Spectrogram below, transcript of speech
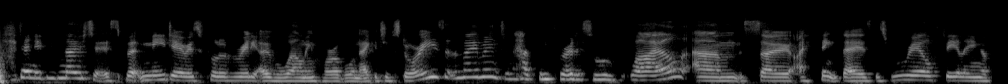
I don't know if you've noticed, but media is full of really overwhelming, horrible, negative stories at the moment and has been for a little while. Um, so I think there's this real feeling of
